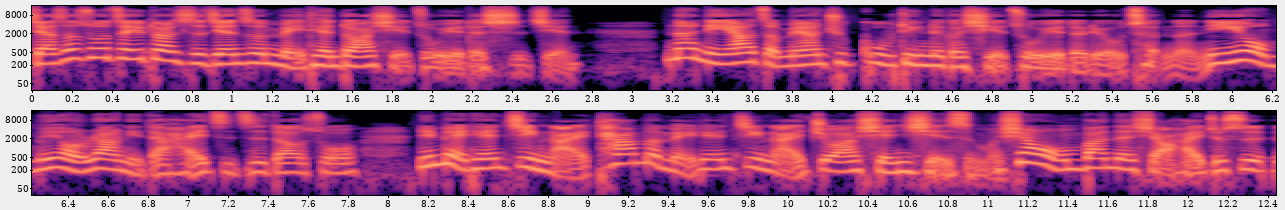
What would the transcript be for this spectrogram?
假设说这一段时间是每天都要写作业的时间。那你要怎么样去固定那个写作业的流程呢？你有没有让你的孩子知道说，你每天进来，他们每天进来就要先写什么？像我们班的小孩，就是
